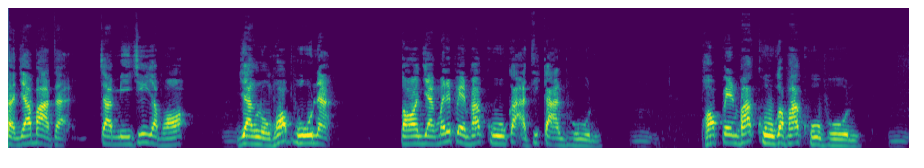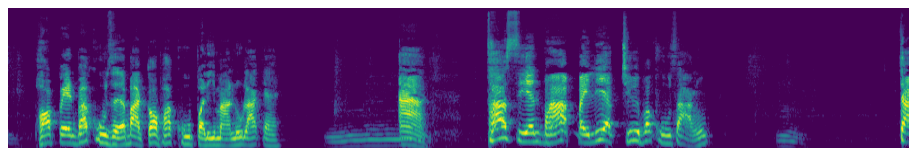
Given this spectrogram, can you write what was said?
สัญญาบัตรอะจะมีชื่อเฉพาะ อย่างหลวงพ่อภูลน่ะ ตอนยังไม่ได้เป็นพระครูก็อธิการภูลอืมพอเป็นพระครูก็พระครูภูลอืมพอเป็นพระครูสัญญาบัตรก็พระครูปริมาณุรักษ์ไงอืมอ่า ถ้าเซียนพระไปเรียกชื่อพระครูสัง อืมจะ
